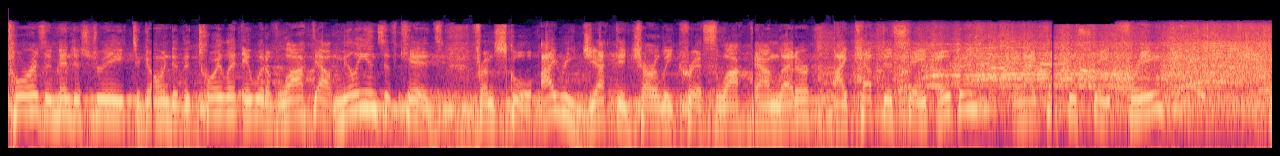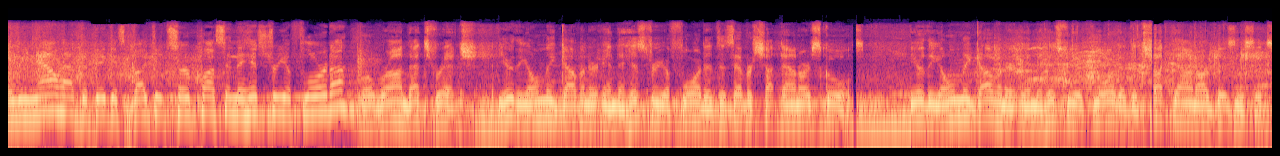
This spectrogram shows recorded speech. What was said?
tourism industry to go into the toilet. It would have locked out millions of kids from school. I rejected Charlie Crist's lockdown letter. I kept this state open and I kept this state free. And we now have the biggest budget surplus in the history of Florida. Well, Ron, that's rich. You're the only governor in the history of Florida that's ever shut down our schools. You're the only governor in the history of Florida that shut down our businesses.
